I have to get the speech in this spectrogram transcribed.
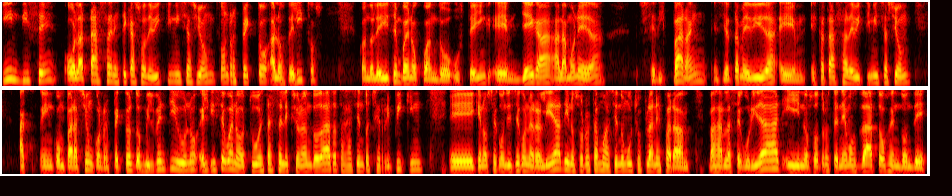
índice o la tasa, en este caso, de victimización con respecto a los delitos. Cuando le dicen, bueno, cuando usted eh, llega a la moneda, se disparan, en cierta medida, eh, esta tasa de victimización en comparación con respecto al 2021, él dice, bueno, tú estás seleccionando datos, estás haciendo cherry picking eh, que no se condice con la realidad y nosotros estamos haciendo muchos planes para bajar la seguridad y nosotros tenemos datos en donde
